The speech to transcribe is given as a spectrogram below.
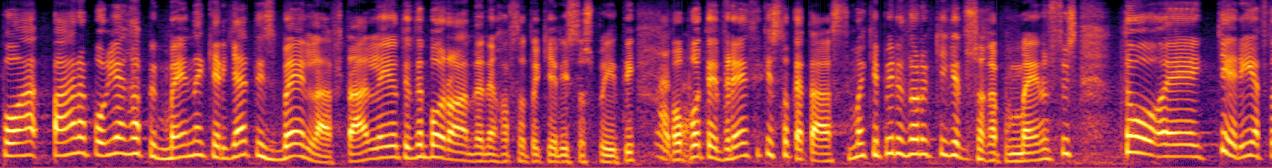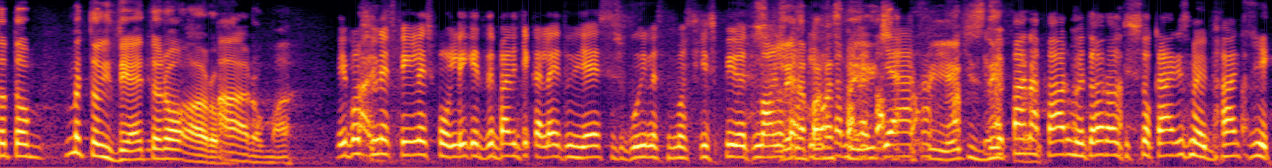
πο- πάρα πολύ αγαπημένα κεριά της Μπέλα αυτά. Λέει ότι δεν μπορώ αν δεν έχω αυτό το κερί στο σπίτι. Να τα. Οπότε βρέθηκε στο κατάστημα και πήρε δώρο και για τους αγαπημένους της το ε, κερί αυτό το, με το ιδιαίτερο άρωμα. Μήπως είναι φίλες πολύ γιατί δεν πάνε και καλά οι δουλειές της που είναι στη Μοσχή πει ότι μάλλον Λέει θα να πάνε κλείσουν τα να στηρίξει μαγαζιά. το φίλο, έχεις Και δίκιο. πάμε να πάρουμε τώρα ότι στο κάρισμα υπάρχει.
